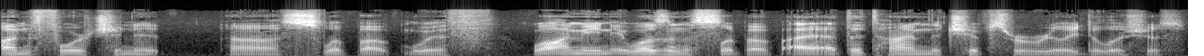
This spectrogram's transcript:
unfortunate uh, slip up with. Well, I mean, it wasn't a slip up. I, at the time, the chips were really delicious,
